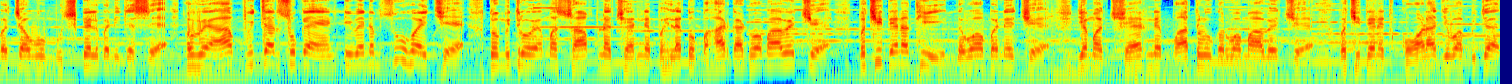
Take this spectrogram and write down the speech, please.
બચાવવું મુશ્કેલ બની જશે. હવે આપ વિચારશો કે એન્ટીવેનમ શું હોય છે? તો મિત્રો, એમાં સાપના ઝેરને પહેલાં તો બહાર કાઢવામાં આવે છે, પછી તેનાથી દવા બને છે, જેમાં ઝેરને પાતળું કરવામાં આવે છે, પછી તેને ઘોડા જેવા બીજા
